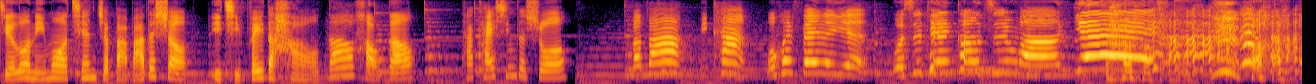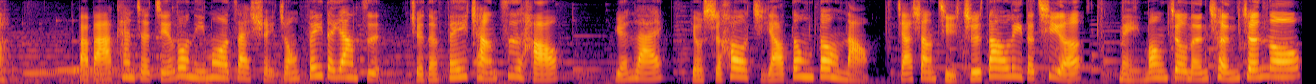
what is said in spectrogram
杰洛尼莫牵着爸爸的手，一起飞得好高好高。他开心地说。爸爸，你看，我会飞了耶！我是天空之王，耶！爸爸看着杰洛尼莫在水中飞的样子，觉得非常自豪。原来有时候只要动动脑，加上几只倒立的企鹅，美梦就能成真哦。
